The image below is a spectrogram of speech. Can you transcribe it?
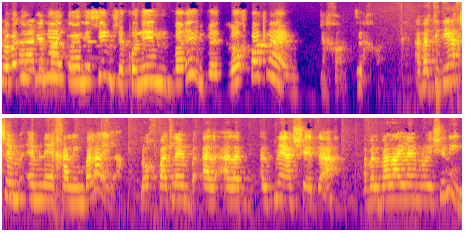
לא עכשיו אני קרה מבינה את? האנשים שקונים דברים ולא אכפת להם. נכון, זה- נכון. אבל תדעי לך שהם הם נאכלים בלילה. לא אכפת להם על, על, על פני השטח, אבל בלילה הם לא ישנים.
